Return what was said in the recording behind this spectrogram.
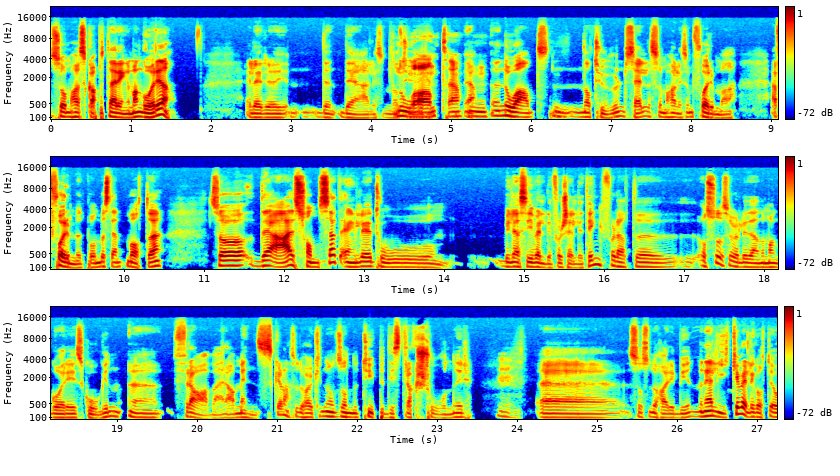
som har skapt terrenget man går i, da. Eller eh, det, det er liksom naturen. Noe annet, ja. Ja, Mm. noe annet. Naturen selv som har liksom forma, er formet på en bestemt måte. Så det er sånn sett egentlig to vil jeg si veldig forskjellige ting. For at, eh, også selvfølgelig det når man går i skogen, uh, fraværet av mennesker. Da. Så du har ikke noen sånne type distraksjoner Mm. eh, sånn som du har i byen. Men jeg liker veldig godt å,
